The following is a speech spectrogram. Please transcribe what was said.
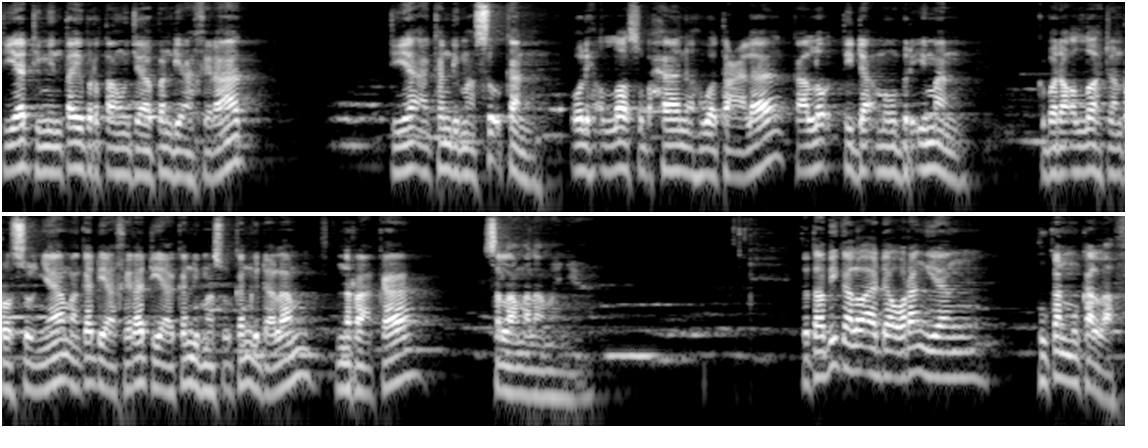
dia dimintai pertanggungjawaban di akhirat. Dia akan dimasukkan oleh Allah Subhanahu wa taala kalau tidak mau beriman kepada Allah dan Rasulnya maka di akhirat dia akan dimasukkan ke dalam neraka selama-lamanya. Tetapi kalau ada orang yang bukan mukallaf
